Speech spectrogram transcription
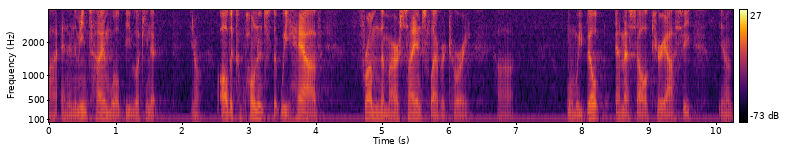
Uh, and in the meantime, we'll be looking at you know, all the components that we have from the Mars Science Laboratory. Uh, when we built MSL Curiosity, you know,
